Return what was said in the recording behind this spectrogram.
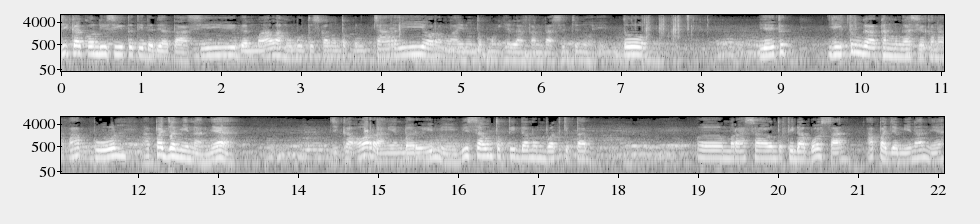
Jika kondisi itu tidak diatasi dan malah memutuskan untuk mencari orang lain untuk menghilangkan rasa jenuh itu ya itu ya itu nggak akan menghasilkan apa pun. Apa jaminannya jika orang yang baru ini bisa untuk tidak membuat kita e, merasa untuk tidak bosan, apa jaminannya?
